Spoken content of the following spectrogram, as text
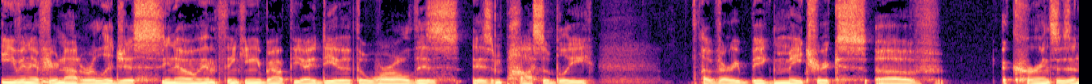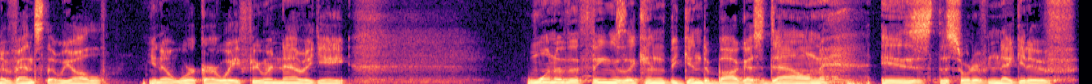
even if you're not religious, you know, and thinking about the idea that the world is is impossibly a very big matrix of occurrences and events that we all, you know, work our way through and navigate. One of the things that can begin to bog us down is the sort of negative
